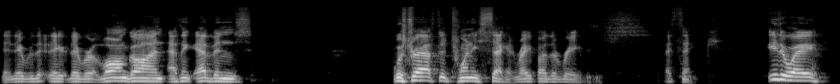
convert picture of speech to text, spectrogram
They, they were they, they were long gone. I think Evans was drafted twenty second, right by the Ravens. I think. Either way,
